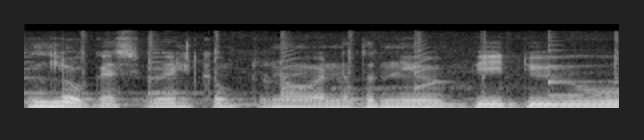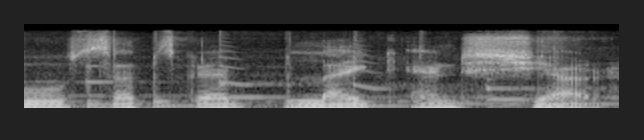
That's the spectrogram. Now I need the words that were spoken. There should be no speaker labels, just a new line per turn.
hello guys welcome to now another new video. Subscribe like and share.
